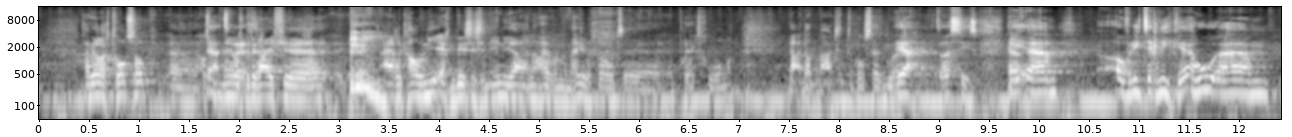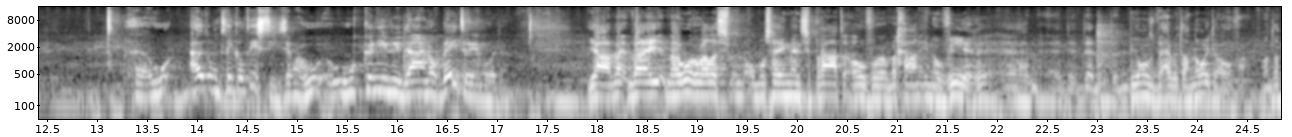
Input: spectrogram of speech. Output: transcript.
Daar zijn we heel erg trots op. Eh, als Ja, Nederlands bedrijfje, eigenlijk hadden we niet echt business in India en nu hebben we een hele grote eh, project gewonnen. Ja, dat maakt het natuurlijk ontzettend leuk. Ja, fantastisch. Hey, ehm, over die techniek, hè? Hoe, ehm, eh, hoe uitontwikkeld is die? Zeg maar, hoe, hoe kunnen jullie daar nog beter in worden? Ja, wij, wij, wij horen wel eens om ons heen mensen praten over we gaan innoveren. Ehm, de, de- bij ons we hebben we het daar nooit over. Want dat,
